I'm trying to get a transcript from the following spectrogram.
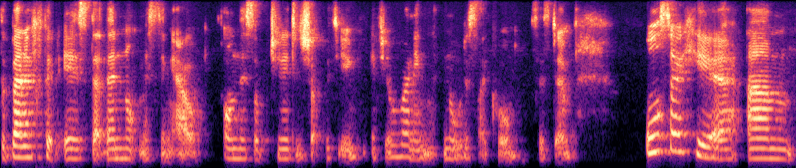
the benefit is that they're not missing out on this opportunity to shop with you if you're running an order cycle system. Also here, um,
